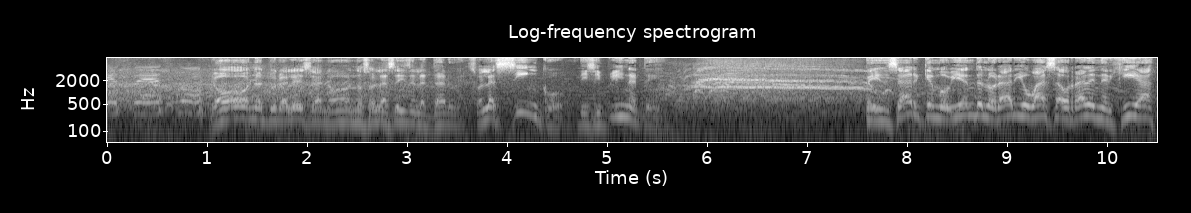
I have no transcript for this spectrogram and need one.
¿qué es eso? No, naturaleza, no, no son las 6 de la tarde, son las 5. Disciplínate. Pensar que moviendo el horario vas a ahorrar energía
